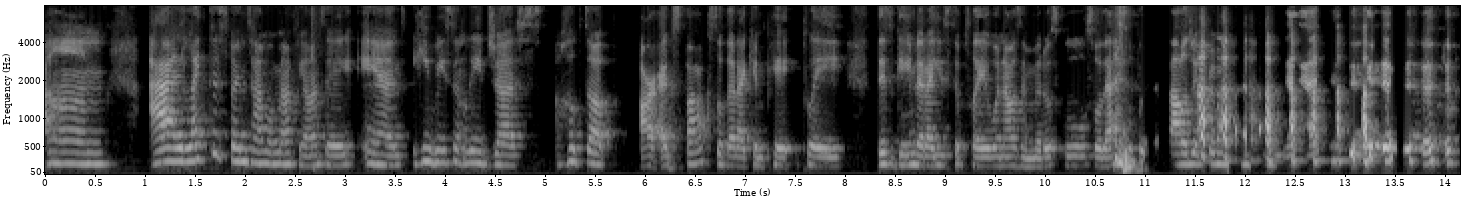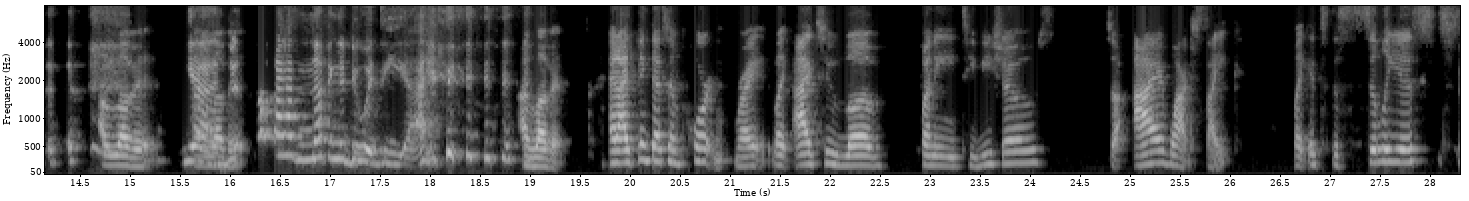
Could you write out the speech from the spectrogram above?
Um, I like to spend time with my fiance, and he recently just hooked up our Xbox so that I can pay, play this game that I used to play when I was in middle school. So that's super nostalgic for me. I love it. Yeah, I love it. That has nothing to do with DEI. I love it. And I think that's important, right? Like I too love funny TV shows. So I watch Psych. Like it's the silliest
